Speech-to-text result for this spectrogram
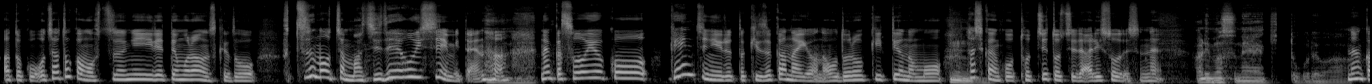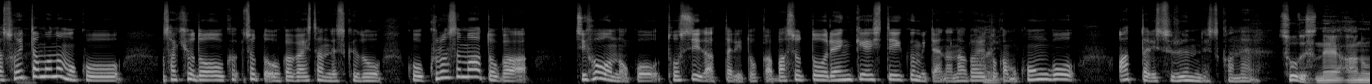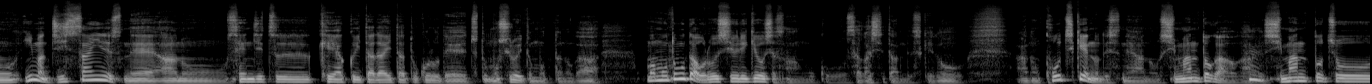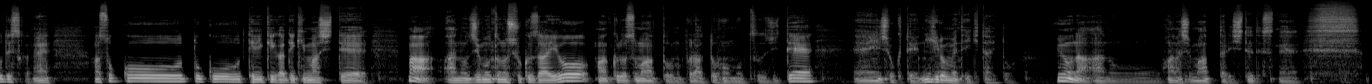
あとこうお茶とかも普通に入れてもらうんですけど普通のお茶マジで美味しいみたいな、うん、なんかそういうこう現地にいると気づかないような驚きっていうのも、うん、確かにこう土地土地でありそうですね。ありますねきっとこれは。なんかそういったものもこう先ほどちょっとお伺いしたんですけどこうクロスマートが地方のこう都市だったりとか場所と連携していくみたいな流れとかも今後、あったりするんですかね？そうですね。あの今実際にですね、あの先日契約いただいたところでちょっと面白いと思ったのが、まあ元々は卸売業者さんをこう探してたんですけど、あの高知県のですね、あの四万十川が四万十町ですかね。あそことこう提携ができまして、まあ、あの地元の食材を、まあ、クロスマートのプラットフォームを通じて、えー、飲食店に広めていきたいというようなあの話もあったりしてですね。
